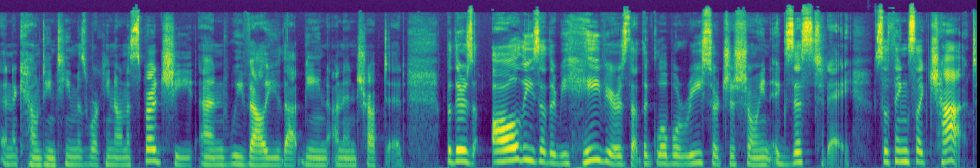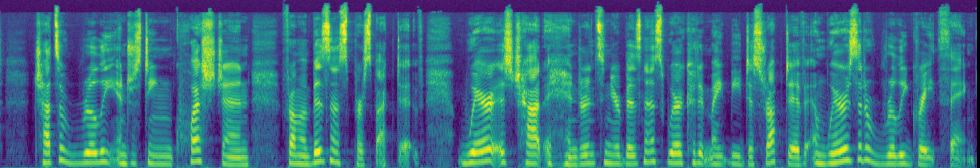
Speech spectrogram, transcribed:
an accounting team is working on a spreadsheet and we value that being uninterrupted. But there's all these other behaviors that the global research is showing exist today. So, things like chat. Chat's a really interesting question from a business perspective. Where is chat a hindrance in your business? Where could it might be disruptive? And where is it a really great thing?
